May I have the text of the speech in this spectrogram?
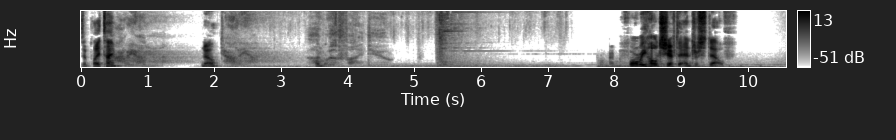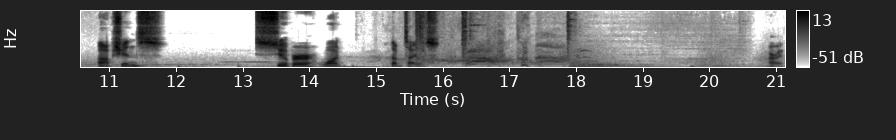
Is it playtime? No? I will find you. Alright, before we hold shift to enter stealth. Options. Super want subtitles. Alright.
